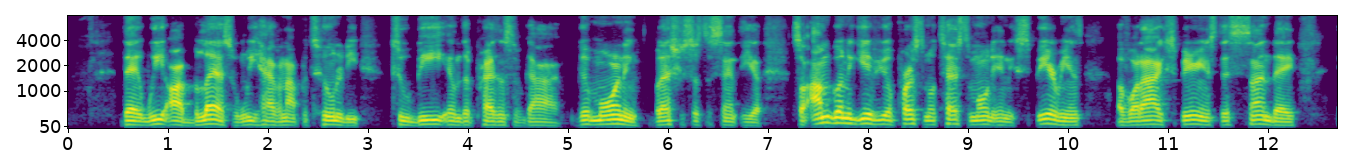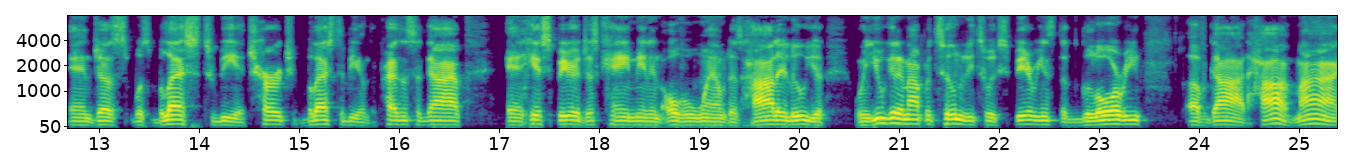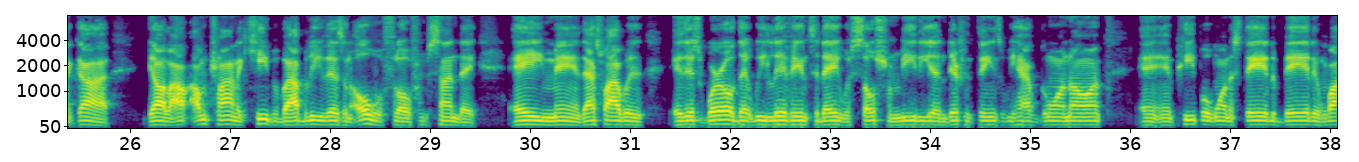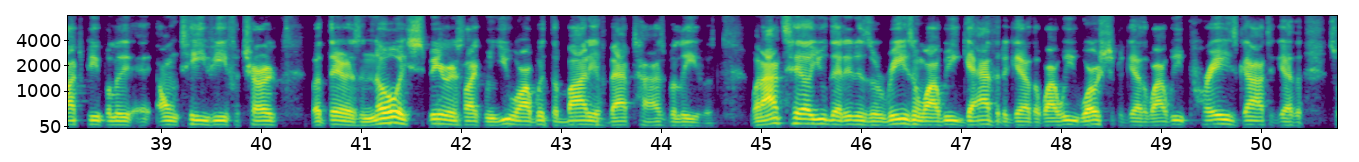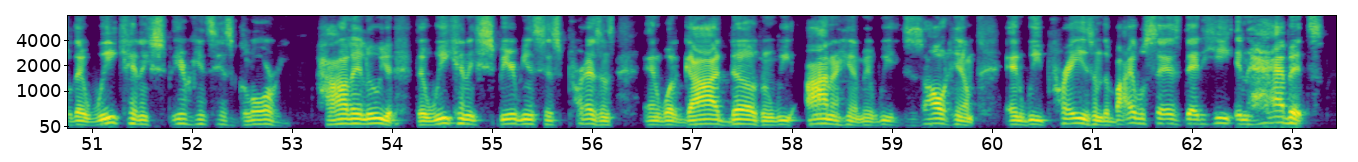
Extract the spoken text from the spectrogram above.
That we are blessed when we have an opportunity to be in the presence of God. Good morning. Bless you, Sister Cynthia. So, I'm going to give you a personal testimony and experience of what I experienced this Sunday and just was blessed to be at church, blessed to be in the presence of God, and his spirit just came in and overwhelmed us. Hallelujah. When you get an opportunity to experience the glory of God, ha, my God, y'all, I, am trying to keep it, but I believe there's an overflow from Sunday. Amen. That's why we in this world that we live in today with social media and different things we have going on, and, and people want to stay in the bed and watch people eh, on TV for church. But there is no experience like when you are with the body of baptized believers. When I tell you that it is a reason why we gather together, why we worship together, why we praise God together, so that we can experience His glory. Hallelujah. That we can experience his presence and what God does when we honor him and we exalt him and we praise him. The Bible says that he inhabits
